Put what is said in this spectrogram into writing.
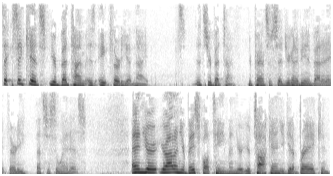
Say, say kids, your bedtime is 8:30 at night. It's, it's your bedtime. Your parents have said you're going to be in bed at 8:30. That's just the way it is. And you're you're out on your baseball team and you're you're talking. You get a break and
